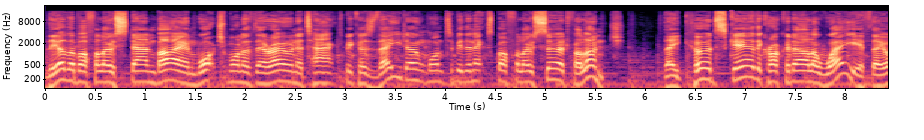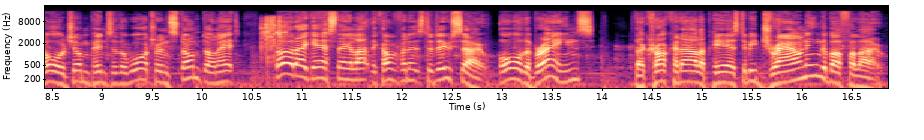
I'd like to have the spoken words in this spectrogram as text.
The other buffalo stand by and watch one of their own attacked because they don't want to be the next buffalo served for lunch. They could scare the crocodile away if they all jump into the water and stomped on it, but I guess they lack the confidence to do so, or the brains. The crocodile appears to be drowning the buffalo,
